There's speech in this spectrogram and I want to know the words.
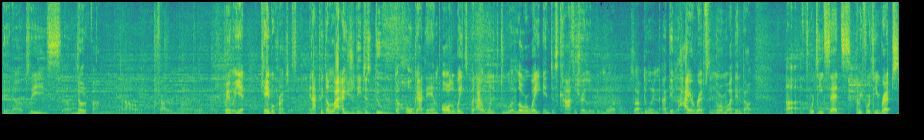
then uh, please uh, notify me and I'll try to remember to do it. But anyway, yeah, cable crunches. And I picked a lot. I usually just do the whole goddamn all the weights, but I wanted to do a lower weight and just concentrate a little bit more. So I'm doing. I did higher reps than normal. I did about uh, 14 sets. I mean 14 reps.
